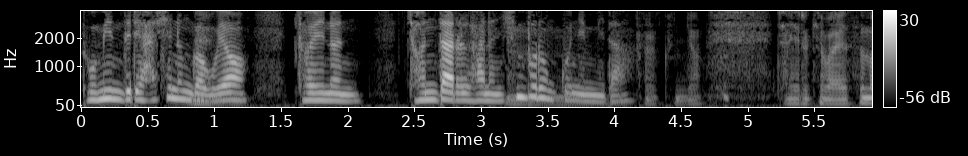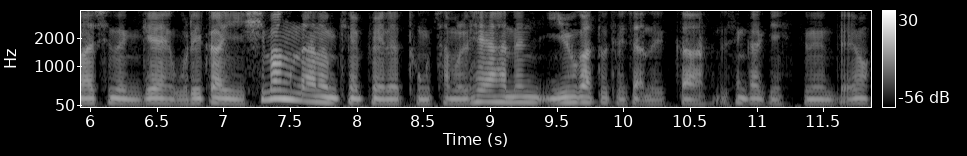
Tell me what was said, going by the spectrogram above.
도민들이 하시는 네. 거고요. 저희는 전달을 하는 심부름꾼입니다. 음, 그렇군요. 자, 이렇게 말씀하시는 게 우리가 이 희망 나눔 캠페인에 동참을 해야 하는 이유가 또 되지 않을까 생각이 드는데요.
